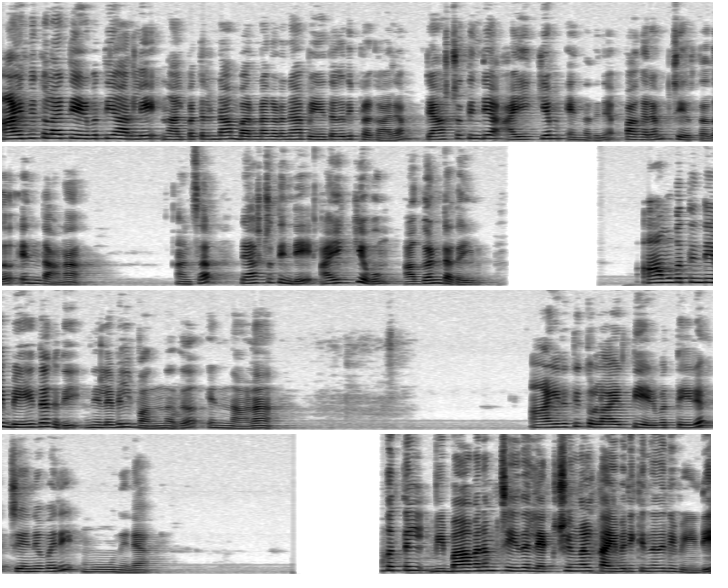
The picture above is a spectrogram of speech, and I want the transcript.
ആയിരത്തി തൊള്ളായിരത്തി എഴുപത്തി ആറിലെ നാൽപ്പത്തിരണ്ടാം ഭരണഘടനാ ഭേദഗതി പ്രകാരം രാഷ്ട്രത്തിന്റെ ഐക്യം എന്നതിന് പകരം ചേർത്തത് എന്താണ്? ആൻസർ രാഷ്ട്രത്തിന്റെ ഐക്യവും അഖണ്ഡതയും. ആമുഖത്തിന്റെ ഭേദഗതി നിലവിൽ വന്നത് എന്നാണ്. ആയിരത്തി തൊള്ളായിരത്തി എഴുപത്തേഴ് ജനുവരി മൂന്നിന്. ആമുഖത്തിൽ വിഭാവനം ചെയ്ത ലക്ഷ്യങ്ങൾ കൈവരിക്കുന്നതിന് വേണ്ടി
